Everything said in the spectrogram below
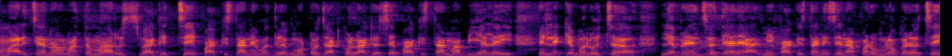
મારી ચેનલમાં તમારું સ્વાગત છે. પાકિસ્તાને વધુ એક મોટો ઝાટકો લાગ્યો છે. પાકિસ્તાનમાં બીએલએ એટલે કે બલોચ લેબરેન્સ ત્યારે આર્મી પાકિસ્તાની સેના પર હુમલો કર્યો છે.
